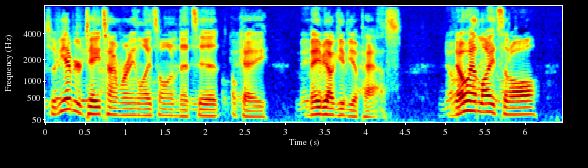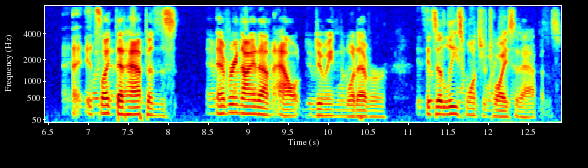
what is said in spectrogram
So if you have your daytime running lights on and that's it, okay, maybe I'll give you a pass. No headlights at all. It's like that happens every night I'm out doing whatever. It's at least once or twice it happens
